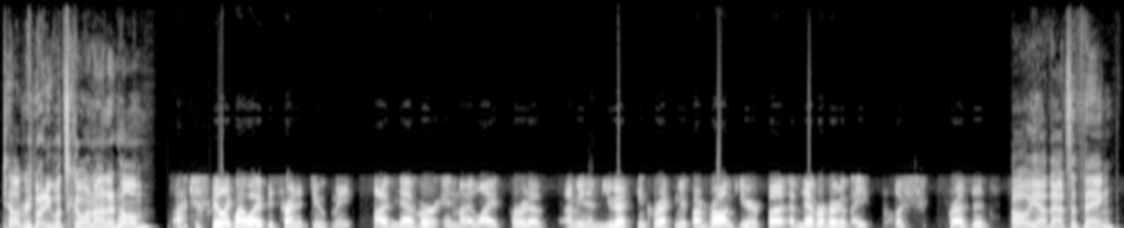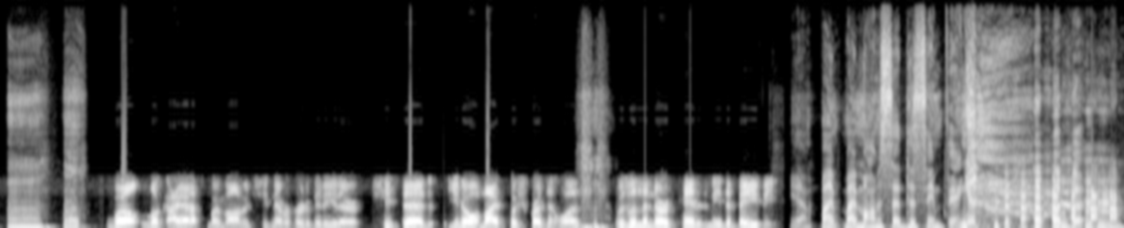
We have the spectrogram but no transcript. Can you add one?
Tell everybody what's going on at home. I just feel like my wife is trying to dupe me. I've never in my life heard of, I mean, and you guys can correct me if I'm wrong here, but I've never heard of a push present. Oh, yeah, that's a thing. Well, look, I asked my mom and she'd never heard of it either. She said, you know what my push present was? was when the nurse handed me the baby. Yeah, my, my mom said the same thing.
